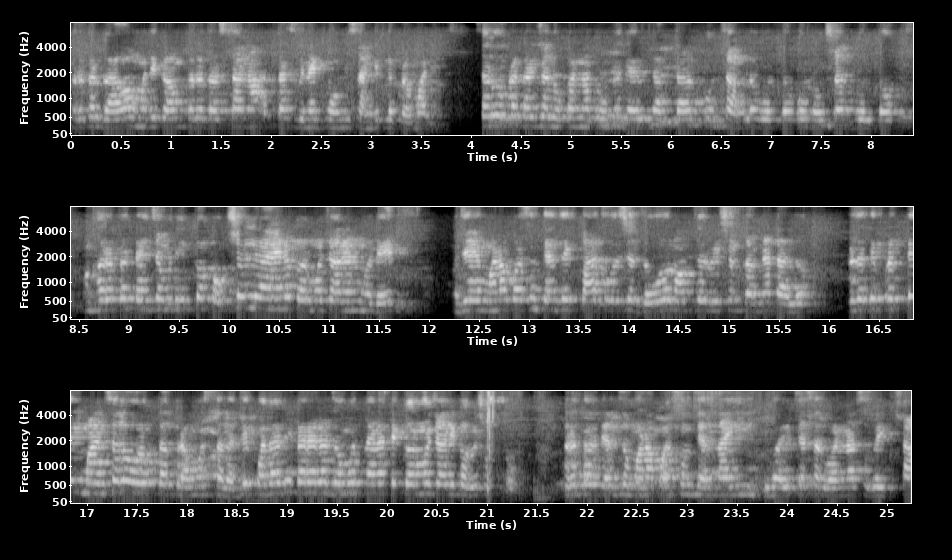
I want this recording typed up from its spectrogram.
खरं तर गावामध्ये काम करत असताना आत्ताच विनायक भाऊंनी सांगितल्याप्रमाणे सर्व प्रकारच्या लोकांना तोंड द्यावी लागतात. कोण चांगलं बोलतं कोण औषध बोलतं. मग खरं तर त्यांच्यामध्ये इतकं कौशल्य आहे ना कर्मचाऱ्यांमध्ये म्हणजे मनापासून त्यांचं एक पाच वर्ष जवळून ऑब्झर्वेशन करण्यात आलं. तर ते प्रत्येक माणसाला ओळखतात ग्रामस्थाला. जे पदाधिकाऱ्याला जमत नाही ना ते कर्मचारी करू शकतो. खरं तर त्यांचं मनापासून त्यांनाही दिवाळीच्या सर्वांना शुभेच्छा.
